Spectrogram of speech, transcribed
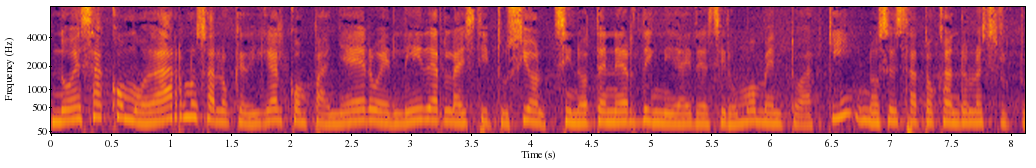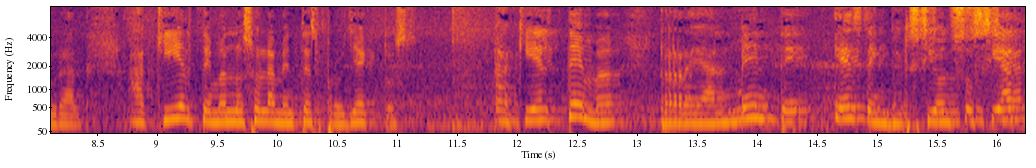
No es acomodarnos a lo que diga el compañero, el líder, la institución, sino tener dignidad y decir, un momento, aquí no se está tocando lo estructural. Aquí el tema no solamente es proyectos, Aquí el tema realmente es de inversión social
